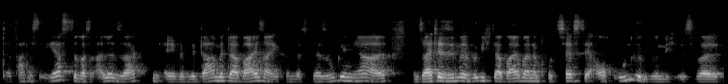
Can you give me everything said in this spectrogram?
da war das Erste, was alle sagten, ey, wenn wir da mit dabei sein können, das wäre so genial. Und seither sind wir wirklich dabei bei einem Prozess, der auch ungewöhnlich ist, weil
